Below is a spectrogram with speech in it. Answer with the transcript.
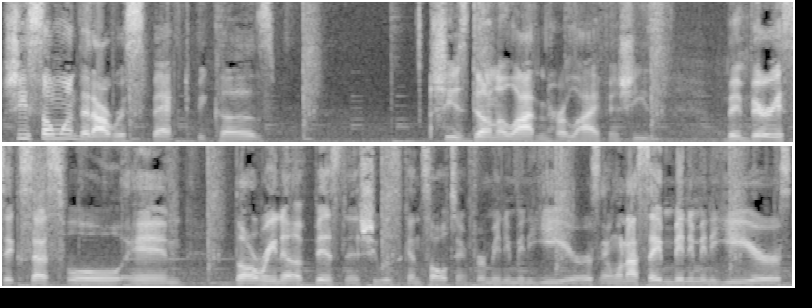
she's someone that I respect because she's done a lot in her life and she's been very successful in the arena of business. She was a consultant for many many years, and when I say many many years,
